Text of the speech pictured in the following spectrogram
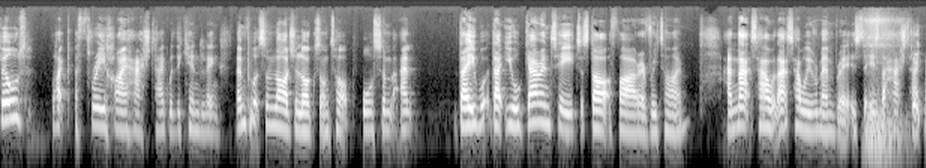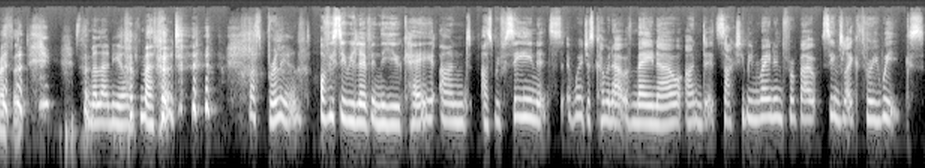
build like a three high hashtag with the kindling, then put some larger logs on top, awesome, and they that you'll guarantee to start a fire every time, and that's how that's how we remember it is is the hashtag method. It's the millennial method. That's brilliant. Obviously, we live in the UK, and as we've seen, it's we're just coming out of May now, and it's actually been raining for about seems like three weeks.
